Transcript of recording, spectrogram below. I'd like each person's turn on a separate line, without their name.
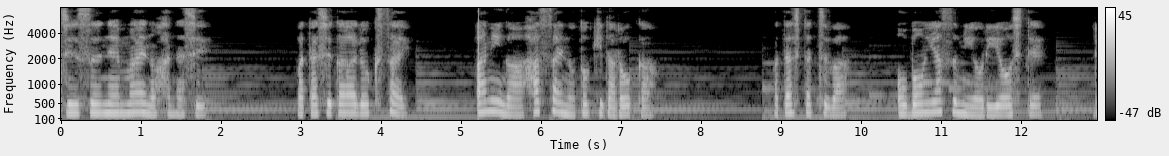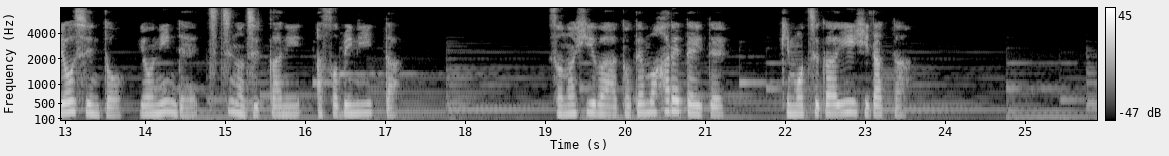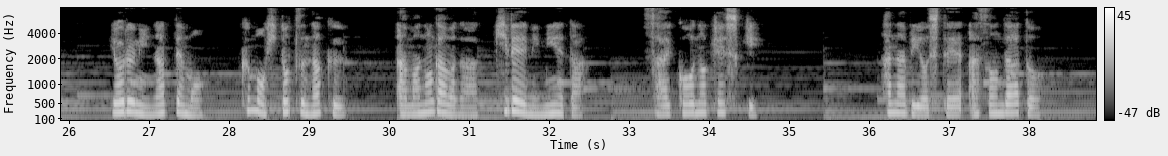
十数年前の話。私が6歳、兄が8歳の時だろうか。私たちはお盆休みを利用して両親と4人で父の実家に遊びに行った。その日はとても晴れていて気持ちがいい日だった。夜になっても雲一つなく天の川が綺麗に見えた最高の景色。花火をして遊んだ後、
